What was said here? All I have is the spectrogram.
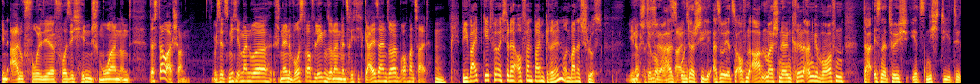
in Alufolie vor sich hin schmoren und das dauert schon. Ist jetzt nicht immer nur schnell eine Wurst drauflegen, sondern wenn es richtig geil sein soll, braucht man Zeit. Hm. Wie weit geht für euch so der Aufwand beim Grillen und wann ist Schluss? Je nach Stimmung. Ja, ist unterschiedlich. Also jetzt auf den Abend mal schnell einen Grill angeworfen. Da ist natürlich jetzt nicht die, die,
